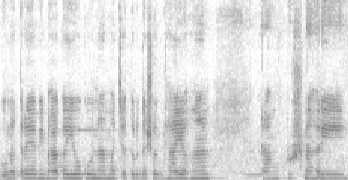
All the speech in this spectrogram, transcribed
गुणत्रयविभागयोगो नाम चतुर्दशोऽध्यायः। रामकृष्ण हरी।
